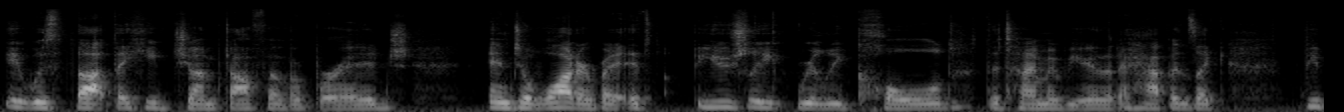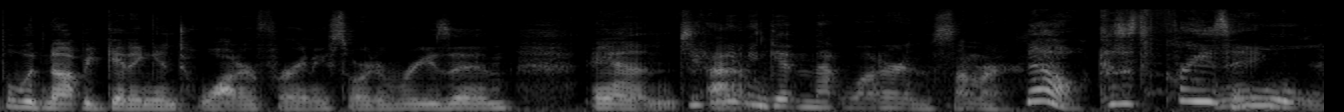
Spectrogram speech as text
it was thought that he jumped off of a bridge into water, but it's usually really cold the time of year that it happens. Like people would not be getting into water for any sort of reason, and You can't um, even get in that water in the summer. no, because it's freezing, Cold.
